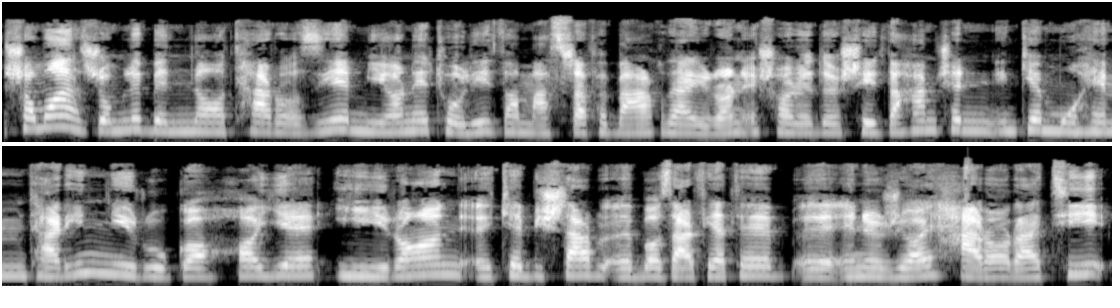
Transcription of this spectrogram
شما از جمله به ناترازی میان تولید و مصرف برق در ایران اشاره داشتید و همچنین اینکه مهمترین نیروگاه های ایران که بیشتر با ظرفیت انرژی های حرارتی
